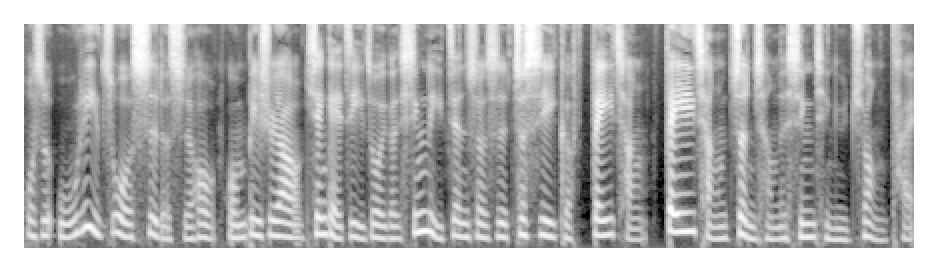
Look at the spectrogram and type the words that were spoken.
或是无力做事的时候，我们必须要先给自己做一个心理建设，是这是一个非常非常正常的心情与状态。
